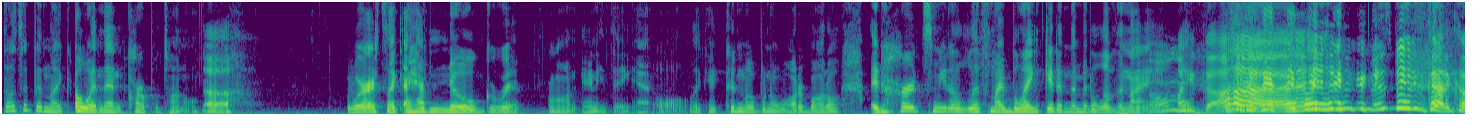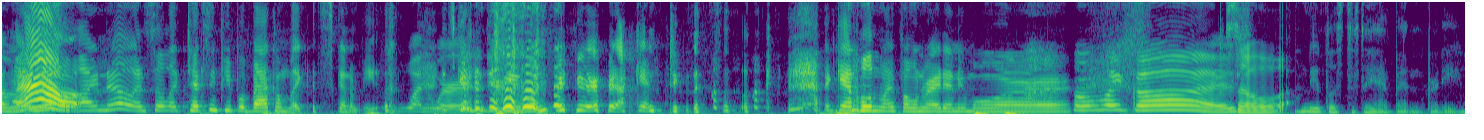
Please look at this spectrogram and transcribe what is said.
those have been like oh, and then carpal tunnel, Ugh. where it's like I have no grip on anything at all. Like I couldn't open a water bottle. It hurts me to lift my blanket in the middle of the night. Oh my god! this baby's gotta come I know, out. I know. And so like texting people back, I'm like, it's gonna be One word. It's gonna be one finger. I can't do this. Look, I can't hold my phone right anymore. Oh my god. So, needless to say, I've been pretty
